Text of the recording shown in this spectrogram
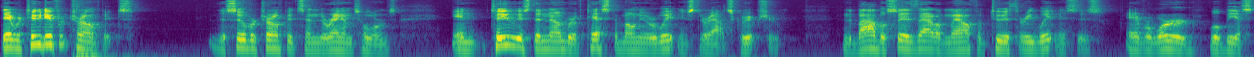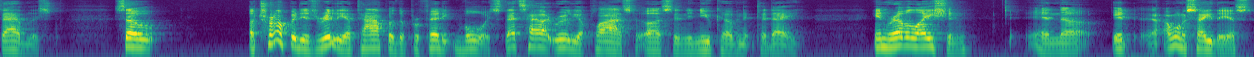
There were two different trumpets, the silver trumpets and the ram's horns, and two is the number of testimony or witness throughout Scripture. And the Bible says out of the mouth of two or three witnesses, every word will be established. So a trumpet is really a type of the prophetic voice. That's how it really applies to us in the new covenant today. In Revelation, and uh, it, I want to say this,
